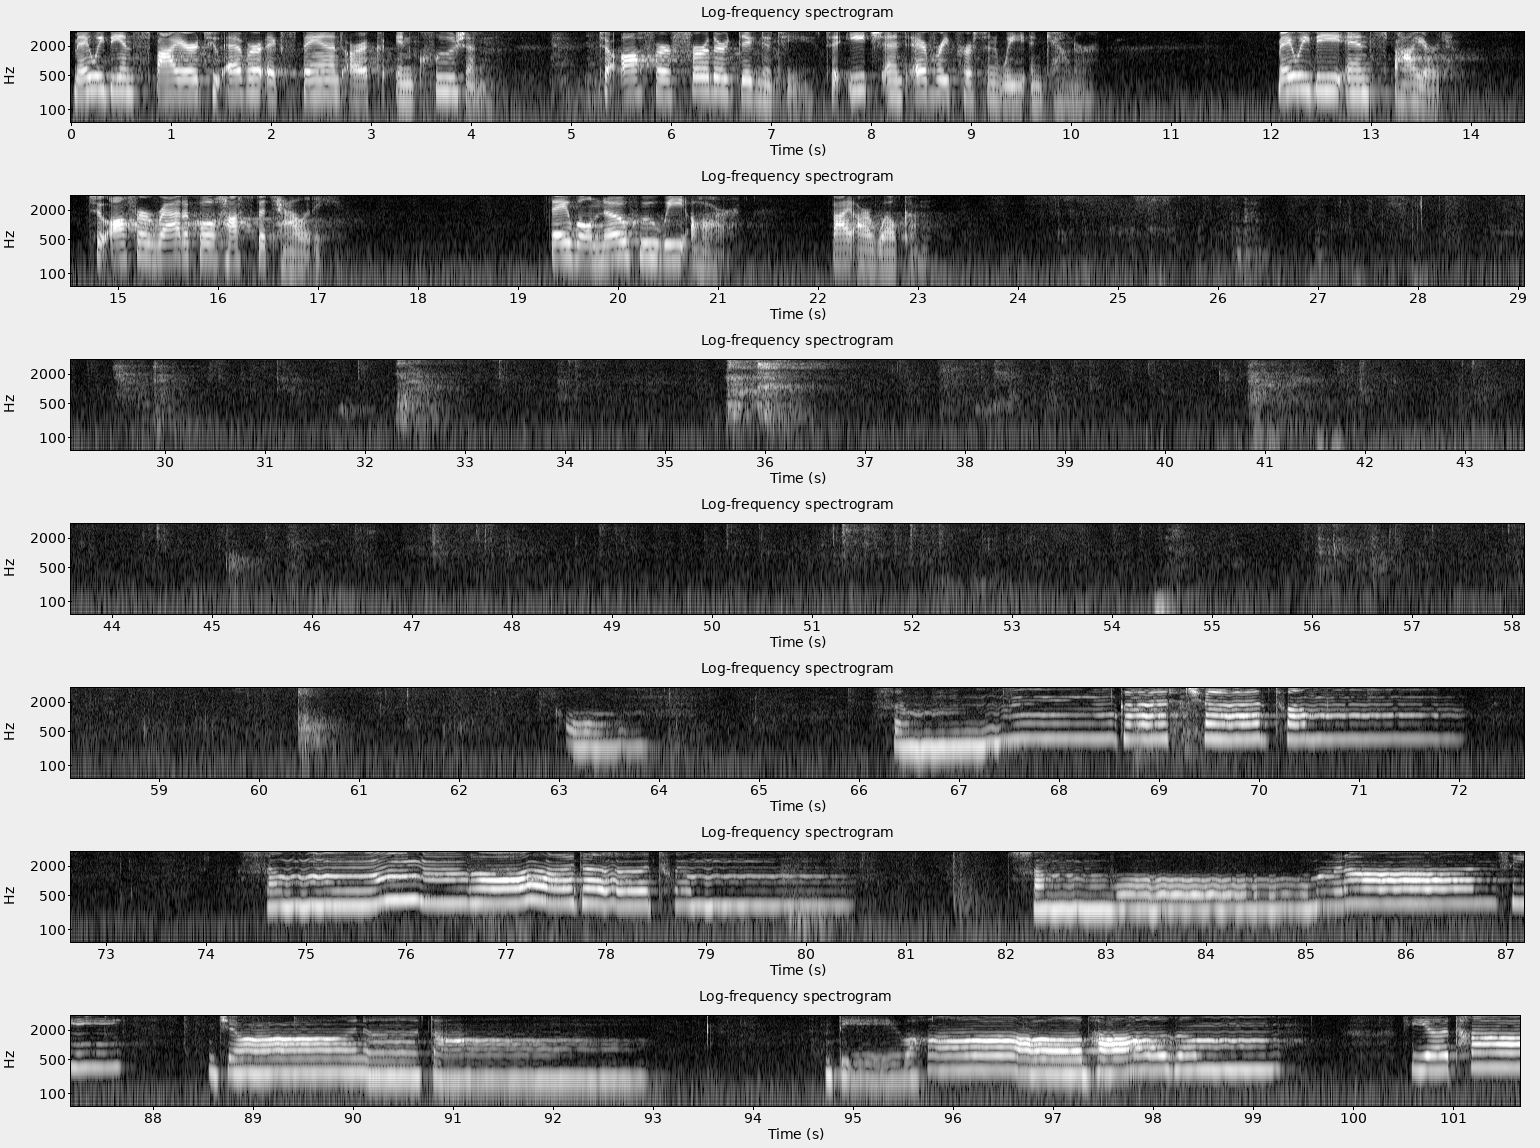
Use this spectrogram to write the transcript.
may we be inspired to ever expand our inclusion, to offer further dignity to each and every person we encounter. May we be inspired to offer radical hospitality they will know who we are by our welcome. देवम् यथा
